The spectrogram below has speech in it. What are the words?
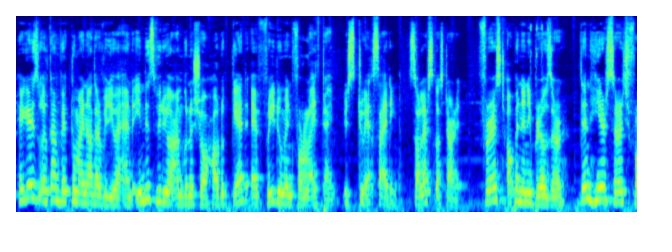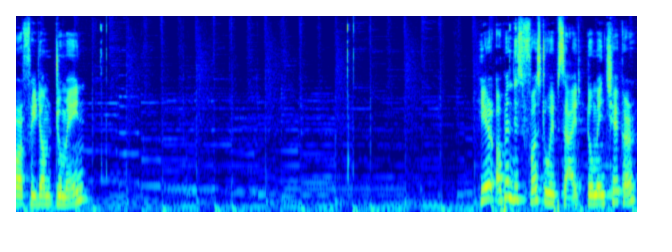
Hey guys, welcome back to my another video and in this video I'm gonna show how to get a free domain for lifetime. It's too exciting. So let's go started. First open any browser, then here search for Freenom domain. Here open this first website, domain checker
